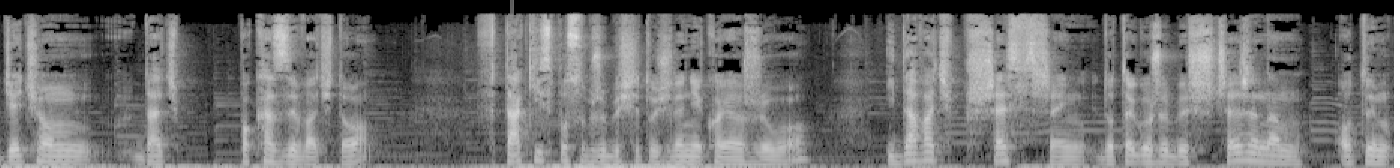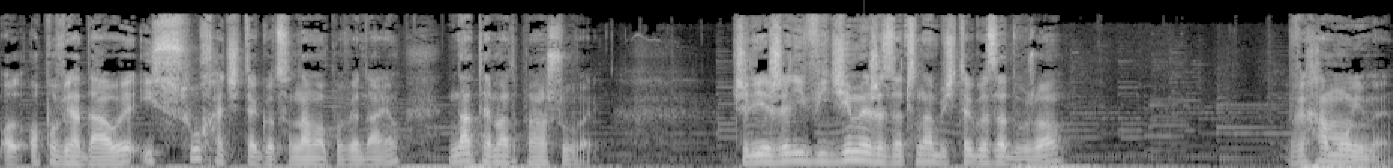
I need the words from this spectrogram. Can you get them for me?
dzieciom dać, pokazywać to w taki sposób, żeby się to źle nie kojarzyło i dawać przestrzeń do tego, żeby szczerze nam o tym opowiadały i słuchać tego, co nam opowiadają na temat planszówek. Czyli jeżeli widzimy, że zaczyna być tego za dużo, wyhamujmy.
